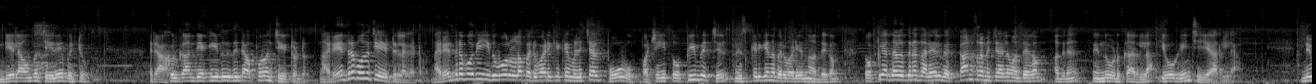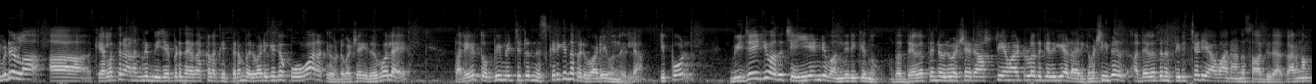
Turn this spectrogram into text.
ഇന്ത്യയിലാവുമ്പോൾ ചെയ്തേ പറ്റൂ. രാഹുൽ ഗാന്ധിയൊക്കെ ഇത് ഇതിന്റെ അപ്പുറം ചെയ്തിട്ടുണ്ട്. നരേന്ദ്രമോദി ചെയ്തിട്ടില്ല കേട്ടോ. നരേന്ദ്രമോദി ഇതുപോലുള്ള പരിപാടിക്കൊക്കെ വിളിച്ചാൽ പോകും പക്ഷേ ഈ തൊപ്പിയും വെച്ച് നിസ്കരിക്കുന്ന പരിപാടിയൊന്നും അദ്ദേഹം തൊപ്പി അദ്ദേഹത്തിന്റെ തലയിൽ വെക്കാൻ ശ്രമിച്ചാലും അദ്ദേഹം അതിന് നിന്നു കൊടുക്കാറില്ല യോഗയും ചെയ്യാറില്ല. ഇവിടെയുള്ള കേരളത്തിലാണെങ്കിലും ബി ജെ പിയുടെ നേതാക്കളൊക്കെ ഇത്തരം പരിപാടിക്കൊക്കെ പോകാറൊക്കെ ഉണ്ട് പക്ഷേ ഇതുപോലെ തലയിൽ തൊപ്പി വെച്ചിട്ട് നിസ്കരിക്കുന്ന പരിപാടിയൊന്നുമില്ല. ഇപ്പോൾ വിജയ്ക്കും അത് ചെയ്യേണ്ടി വന്നിരിക്കുന്നു. അത് അദ്ദേഹത്തിന്റെ ഒരുപക്ഷെ രാഷ്ട്രീയമായിട്ടുള്ളത് ഗതികേടായിരിക്കും. പക്ഷേ ഇത് അദ്ദേഹത്തിന് തിരിച്ചടിയാവാനാണ് സാധ്യത. കാരണം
